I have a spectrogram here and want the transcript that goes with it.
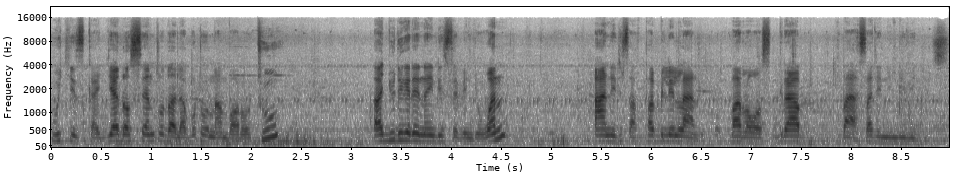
which is Kajiado Central Dalakoto number 2, adjudicated in 1971, and it is a public land, but was grabbed by certain individuals.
